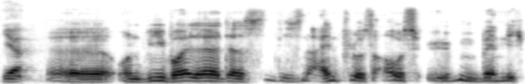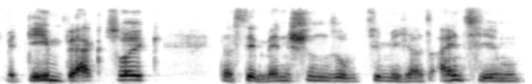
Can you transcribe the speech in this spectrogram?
Ja. Äh, und wie will er das, diesen Einfluss ausüben, wenn nicht mit dem Werkzeug, das dem Menschen so ziemlich als einzigem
